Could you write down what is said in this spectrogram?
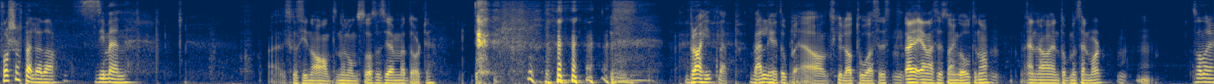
Forsvarsspillere, da? Simen. Jeg skal si noe annet enn Alonso, så sier jeg med Dorothy. Bra heatmap. Veldig høyt oppe. Ja, skulle ha to assist. Mm. Nei, én assist og en goal til nå. Ender har endt opp med selvmål. Sondre.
